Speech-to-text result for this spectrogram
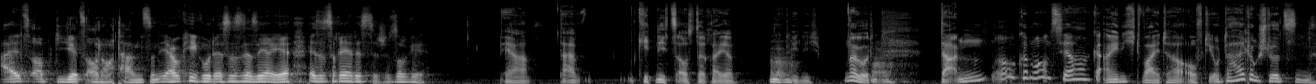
als ob die jetzt auch noch tanzen? Ja, okay, gut, es ist eine Serie, es ist realistisch, ist okay. Ja, da geht nichts aus der Reihe. Mhm. Wirklich nicht. Na gut. Dann oh, können wir uns ja geeinigt weiter auf die Unterhaltung stürzen.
